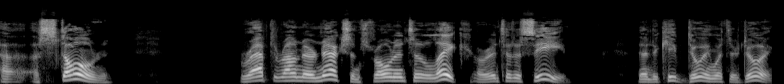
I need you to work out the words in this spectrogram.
a, a stone wrapped around their necks and thrown into the lake or into the sea than to keep doing what they're doing.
